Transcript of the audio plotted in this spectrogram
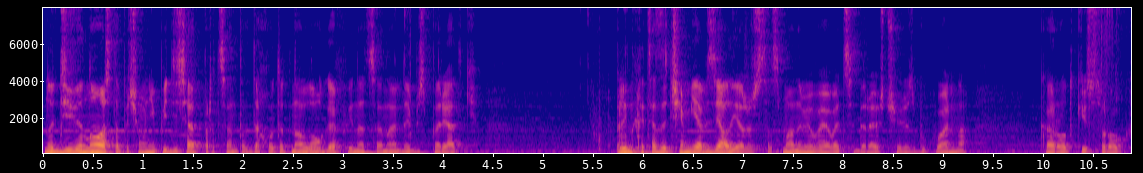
Но 90, почему не 50%? Доход от налогов и национальные беспорядки. Блин, хотя зачем я взял? Я же с османами воевать собираюсь через буквально короткий срок.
